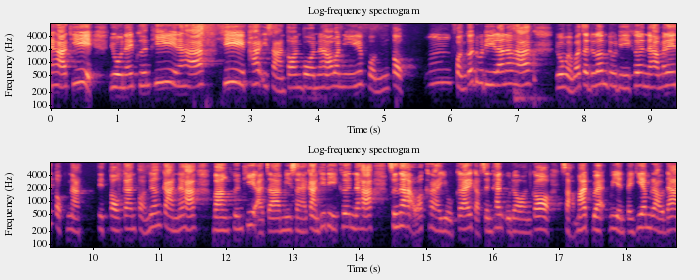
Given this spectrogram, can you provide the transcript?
นะคะที่อยู่ในพื้นที่นะคะ ที่ภาคอีสานตอนบนนะคะ วันนี้ฝนตก ฝนก็ดูดีแล้วนะคะ ดูเหมือนว่าจะเริ่มดูดีขึ้นนะคะ ไม่ได้ตกหนัก ติดต่อการต่อเนื่องกันนะคะ บางพื้นที่อาจจะมีสถานการณ์ที่ดีขึ้นนะคะ ซึ่งถ้าหากว่าใครอยู่ใกล้กับเซ็นทรัลอุดรก็สามารถแวะเวียนไปเยี่ยมเราได้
